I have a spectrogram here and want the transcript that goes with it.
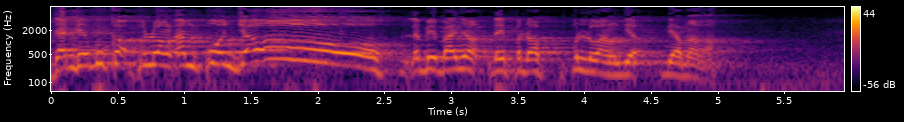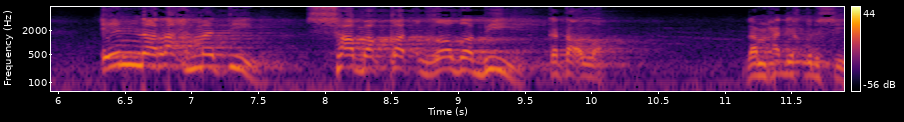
Dan dia buka peluang ampun jauh lebih banyak daripada peluang dia dia marah. Inna rahmati sabaqat ghadabi kata Allah dalam hadis kursi.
